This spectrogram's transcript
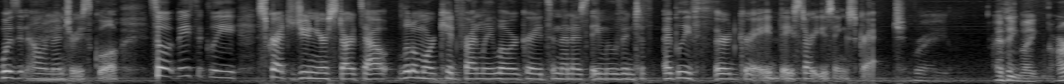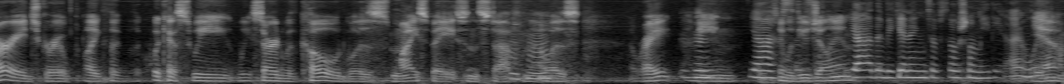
was in elementary school. So it basically, Scratch Junior starts out a little more kid friendly, lower grades, and then as they move into, I believe, third grade, they start using Scratch. Right. I think like our age group, like the, the quickest we, we started with code was MySpace and stuff. And that mm-hmm. was, right? I mm-hmm. mean, Yeah. same with you, Jillian? Yeah, the beginnings of social media. and Yeah,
